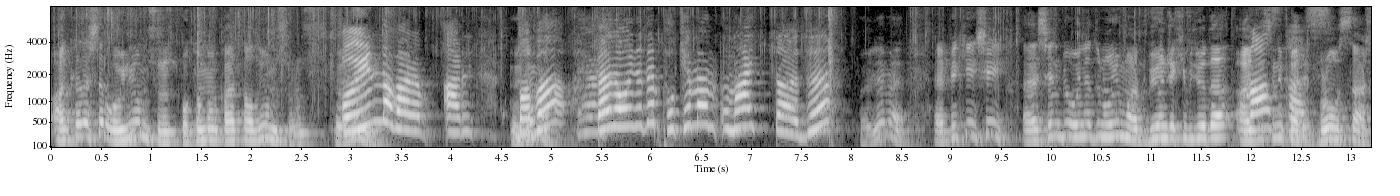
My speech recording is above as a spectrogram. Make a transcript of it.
arkadaşlar oynuyor musunuz? Pokemon kartı alıyor musunuz? Öyle mi? Oyun da var. Ar- Baba Evet. ben oynadım Pokemon Unite'daydı. Öyle mi? E, peki şey e, senin bir oynadığın oyun vardı. Bir önceki videoda ailesini paylaş. Brawl Stars.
